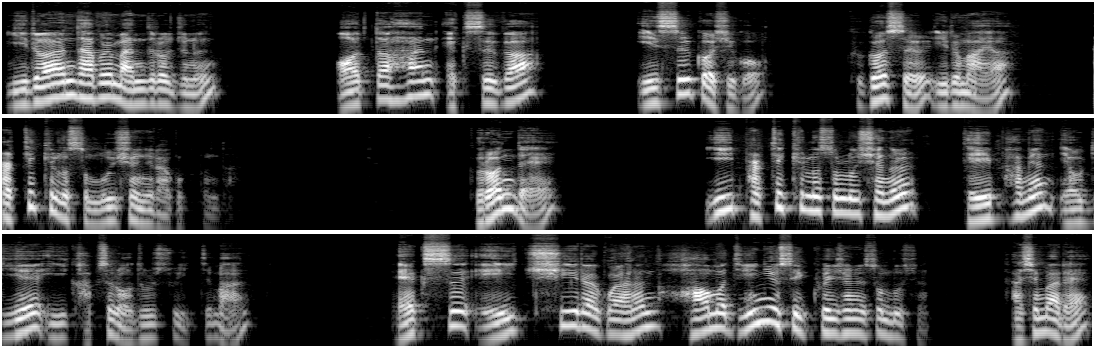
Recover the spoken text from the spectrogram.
이러한 답을 만들어주는 어떠한 x가 있을 것이고 그것을 이름하여 particular solution이라고 부른다. 그런데 이 particular solution을 대입하면 여기에 이 값을 얻을 수 있지만 XH라고 하는 homogeneous equation의 솔루션 다시 말해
